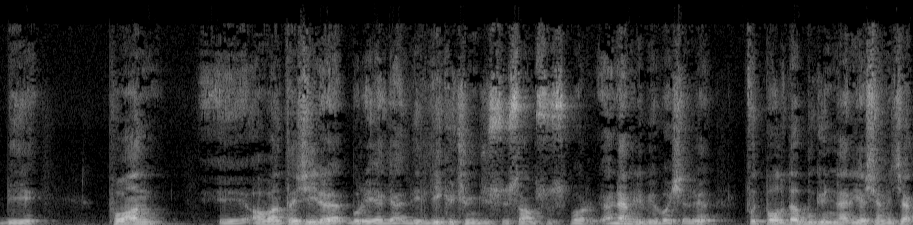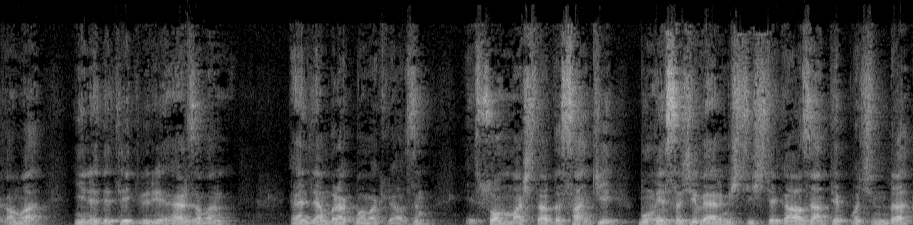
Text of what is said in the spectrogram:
bir puan avantajıyla buraya geldi. Lig üçüncüsü Samsunspor. Önemli bir başarı. Futbolda bugünler yaşanacak ama yine de tedbiri her zaman elden bırakmamak lazım. E, son maçlarda sanki bu mesajı vermişti işte Gaziantep maçında,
